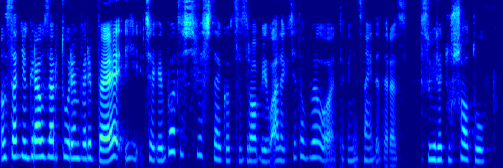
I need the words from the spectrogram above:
ostatnio grał z Arturem w RP i czekaj, było coś śmiesznego, co zrobił, ale gdzie to było? Tego nie znajdę teraz. Jezu, ile tu shotów.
